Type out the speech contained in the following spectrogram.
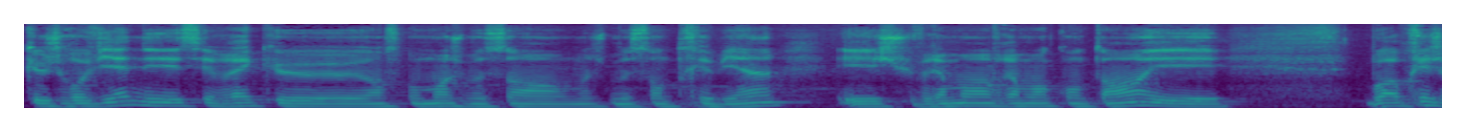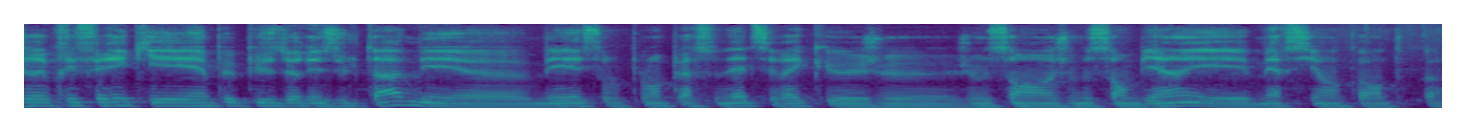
que je revienne. Et c'est vrai que en ce moment je me sens, je me sens très bien et je suis vraiment vraiment content. Et bon après j'aurais préféré qu'il y ait un peu plus de résultats, mais euh, mais sur le plan personnel c'est vrai que je, je me sens, je me sens bien et merci encore en tout cas.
